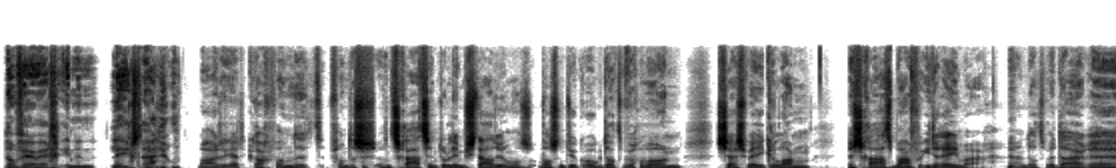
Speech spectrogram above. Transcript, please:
dan ver weg in een leeg stadion. Maar de de kracht van het, van, de, van het schaatsen in het Olympisch Stadion was, was natuurlijk ook dat we gewoon zes weken lang een schaatsbaan voor iedereen waren. Ja, dat we daar eh,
